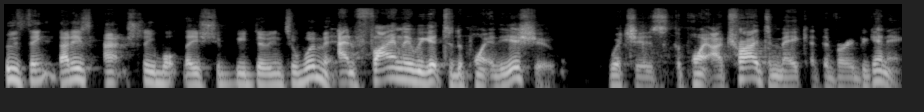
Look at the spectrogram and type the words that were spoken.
who think that is actually what they should be doing to women? And finally, we get to the point of the issue, which is the point I tried to make at the very beginning.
